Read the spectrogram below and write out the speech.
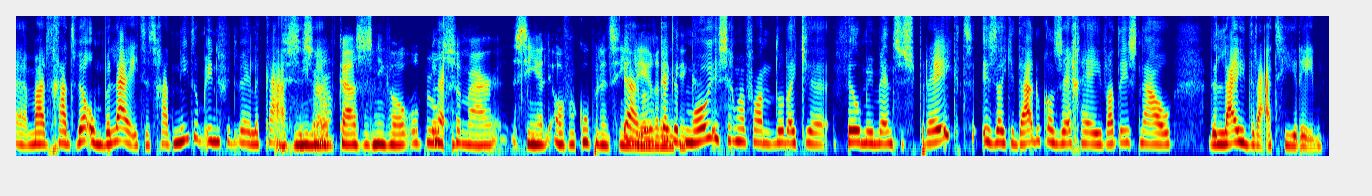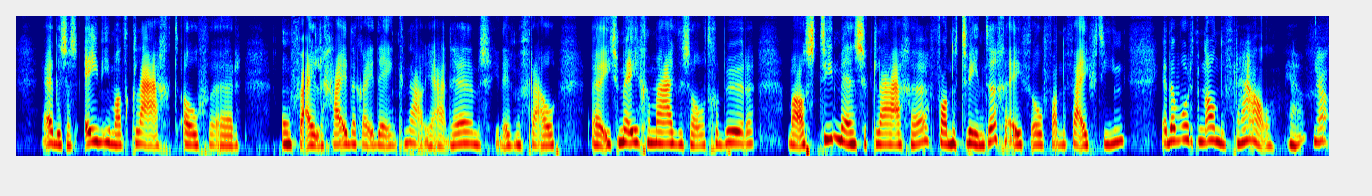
Uh, maar het gaat wel om beleid. Het gaat niet om individuele casussen. Dus niet meer op casusniveau oplossen, nee. maar signal, overkoepelend signaleren, ja, kijk, denk het ik. mooie is, zeg maar, van, doordat je veel meer mensen spreekt, is dat je daardoor kan zeggen, hé, hey, wat is nou de leidraad hierin? He, dus als één iemand klaagt over onveiligheid. Dan kan je denken, nou ja, hè, misschien heeft een vrouw uh, iets meegemaakt, er zal wat gebeuren. Maar als tien mensen klagen van de twintig, even of van de vijftien, ja, dan wordt het een ander verhaal. Ja, ja.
